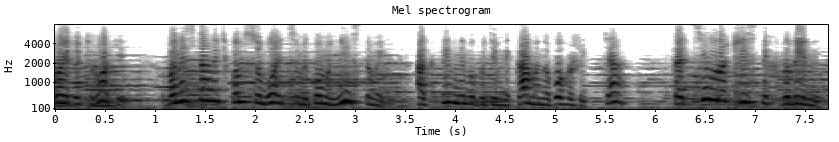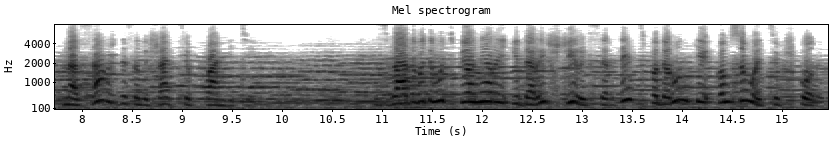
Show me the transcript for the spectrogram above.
Пройдуть роки, вони стануть комсомольцями, комуністами, активними будівниками нового життя, та ці урочисті хвилини назавжди залишаться в пам'яті. Згадуватимуть піонери і дари щирих сердець подарунки комсомольців школи.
